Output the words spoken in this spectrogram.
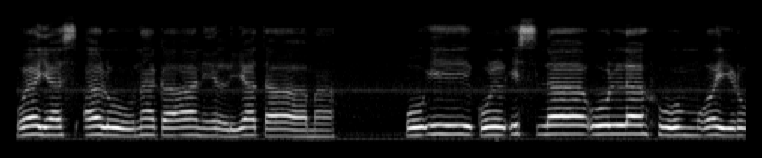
ويسألونك عن اليتامى. قل إصلاح لهم غير.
